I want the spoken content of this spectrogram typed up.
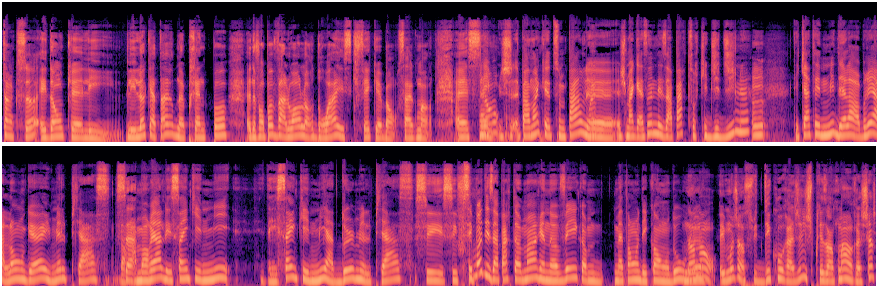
tant que ça. Et donc, les, les locataires ne prennent pas, ne font pas valoir leurs droits et ce qui fait que, bon, ça augmente. sinon, pendant que tu me parles, je magasine les apparts sur Kijiji, là. Mm. Des 4,5 délabrés à Longueuil, 1000 pièces. À Montréal, des 5,5 des cinq et demi à 2000 pièces. C'est c'est C'est pas des appartements rénovés comme mettons des condos Non non, et moi j'en suis découragée, je suis présentement en recherche,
